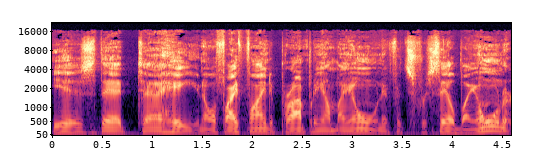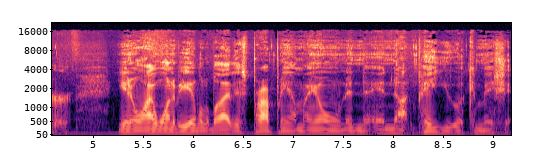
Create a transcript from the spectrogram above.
is that, uh, hey, you know, if I find a property on my own, if it's for sale by owner, you know, I want to be able to buy this property on my own and, and not pay you a commission.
